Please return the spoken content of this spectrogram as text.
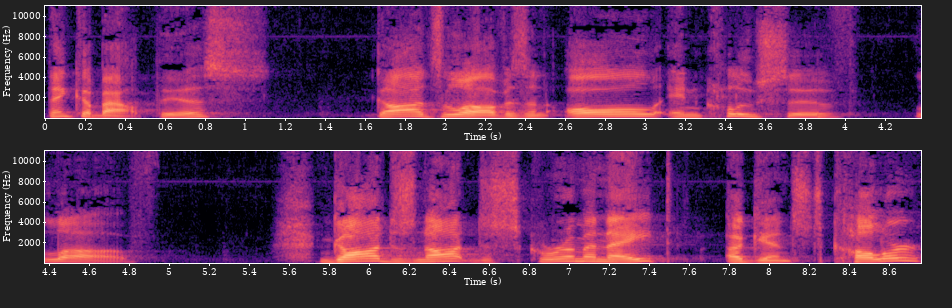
Think about this. God's love is an all inclusive love. God does not discriminate against color,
